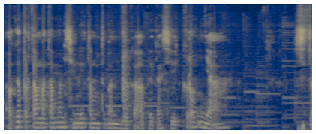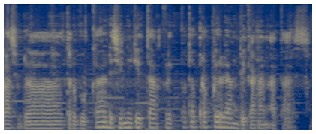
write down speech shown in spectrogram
Oke pertama-tama di sini teman-teman buka aplikasi Chrome-nya setelah sudah terbuka di sini kita klik foto profil yang di kanan atas.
